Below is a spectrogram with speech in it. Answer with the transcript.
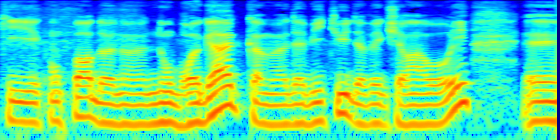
qui comporte de nombreux gags, comme d'habitude avec Gérard Houry. Et,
